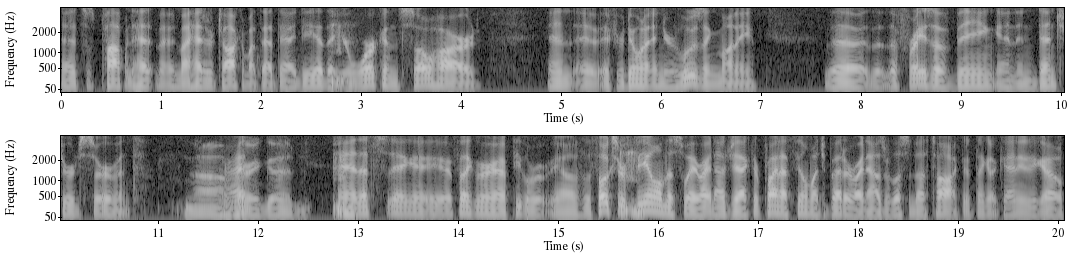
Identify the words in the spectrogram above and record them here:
and it's just popping head, in my head. You're talking about that, the idea that you're working so hard, and if you're doing it and you're losing money, the the, the phrase of being an indentured servant. No, Right? very good. And that's, uh, I feel like we're uh, people, you know, the folks are feeling this way right now, Jack. They're probably not feeling much better right now as they're listening to us talk. They're thinking, okay, I need to go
